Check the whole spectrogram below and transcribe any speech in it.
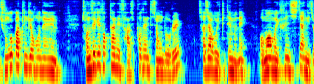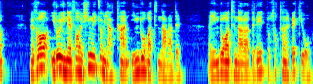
중국 같은 경우는 전 세계 석탄의 40% 정도를 차지하고 있기 때문에 어마어마하게 큰 시장이죠. 그래서 이로 인해서 힘이 좀 약한 인도 같은 나라들, 인도 같은 나라들이 또 석탄을 뺏기고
